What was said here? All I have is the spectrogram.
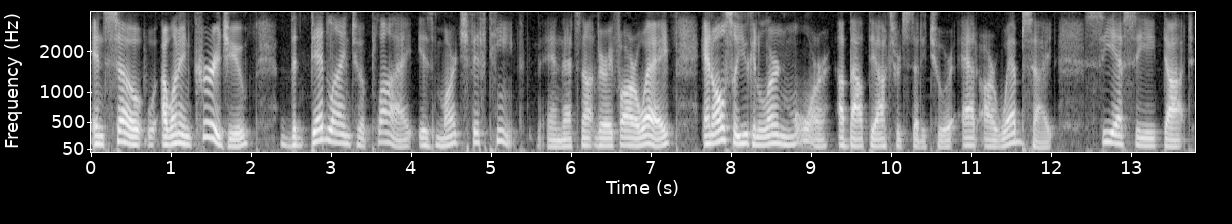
And so I want to encourage you. The deadline to apply is March 15th, and that's not very far away. And also, you can learn more about the Oxford Study Tour at our website, cfc.edu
